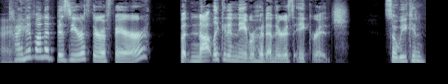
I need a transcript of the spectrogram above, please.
okay. Kind of on a busier thoroughfare, but not like in a neighborhood, and there is acreage. So we can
